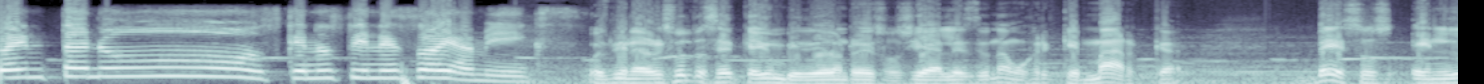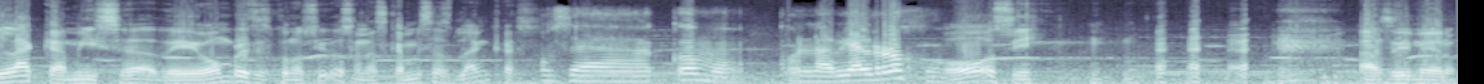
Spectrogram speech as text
Cuéntanos, ¿qué nos tienes hoy, Amix? Pues mira, resulta ser que hay un video en redes sociales de una mujer que marca besos en la camisa de hombres desconocidos, en las camisas blancas. O sea, ¿cómo? ¿Con labial rojo? Oh, sí. Así mero.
